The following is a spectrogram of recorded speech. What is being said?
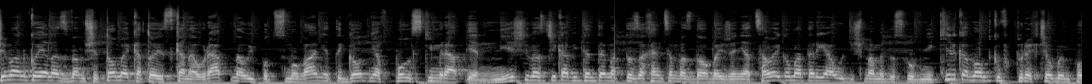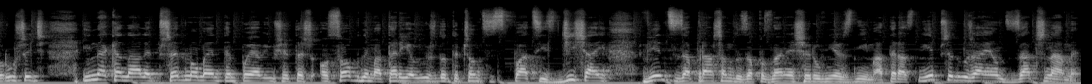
Siemanko, ja nazywam się Tomek, a to jest kanał Rapnał i podsumowanie tygodnia w polskim rapie. Jeśli Was ciekawi ten temat, to zachęcam Was do obejrzenia całego materiału. Dziś mamy dosłownie kilka wątków, które chciałbym poruszyć i na kanale przed momentem pojawił się też osobny materiał już dotyczący sytuacji z dzisiaj, więc zapraszam do zapoznania się również z nim. A teraz nie przedłużając, zaczynamy.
